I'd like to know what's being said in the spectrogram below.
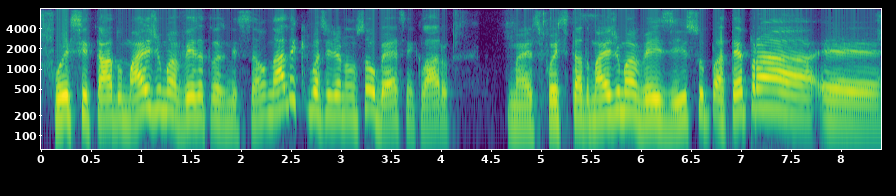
foi citado mais de uma vez a transmissão. Nada que vocês já não soubessem, claro. Mas foi citado mais de uma vez isso, até para é,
